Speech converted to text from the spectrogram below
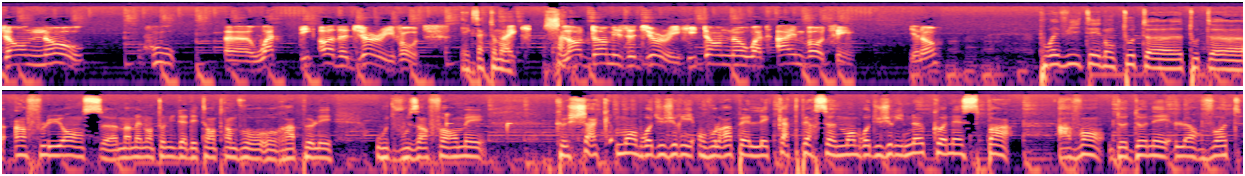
don't know who, uh, what the other jury votes. Exactement. Like Lord Dom is a jury. He don't know what I'm voting. You know? Pour éviter donc toute, euh, toute euh, influence, euh, Maman Anthony Dread était en train de vous rappeler ou de vous informer que chaque membre du jury, on vous le rappelle, les quatre personnes membres du jury ne connaissent pas avant de donner leur vote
